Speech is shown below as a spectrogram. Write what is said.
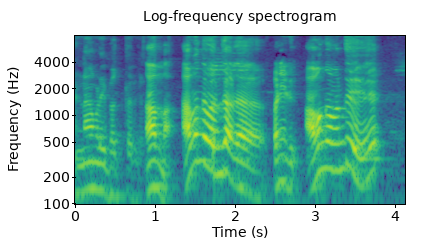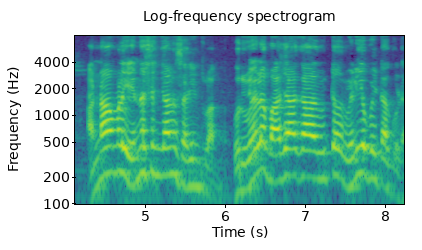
அண்ணாமலை பக்தர்கள். ஆமாம் அவங்க வந்து அதை பண்ணிட்டு அவங்க வந்து அண்ணாமலை என்ன செஞ்சாலும் சரின்றாங்க. ஒருவேளை பாஜக விட்டு அவர் வெளியே போயிட்டா கூட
